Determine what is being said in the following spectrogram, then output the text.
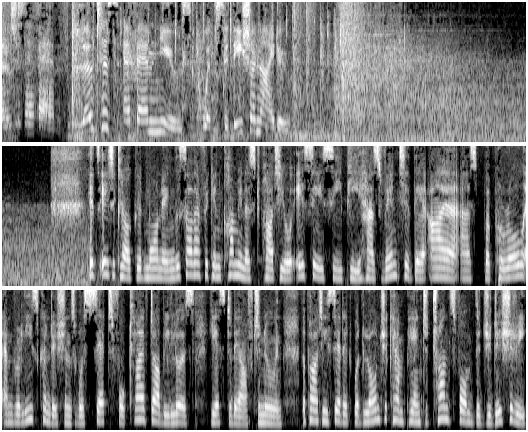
Lotus FM. Lotus FM News with Sudisha Naidu. It's 8 o'clock. Good morning. The South African Communist Party, or SACP, has vented their ire as per parole and release conditions were set for Clive Derby Lewis yesterday afternoon. The party said it would launch a campaign to transform the judiciary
